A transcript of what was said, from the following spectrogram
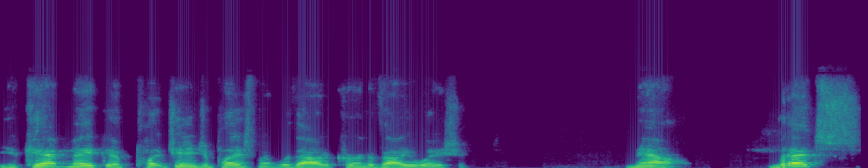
You can't make a change of placement without a current evaluation. Now, let's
